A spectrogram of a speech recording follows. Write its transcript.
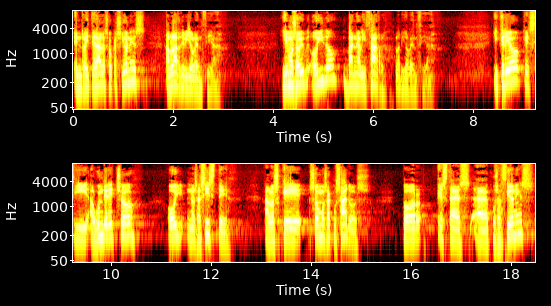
en reiteradas ocasiones hablar de violencia. Y hemos oí- oído banalizar la violencia. Y creo que si algún derecho hoy nos asiste a los que somos acusados por estas eh, acusaciones,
